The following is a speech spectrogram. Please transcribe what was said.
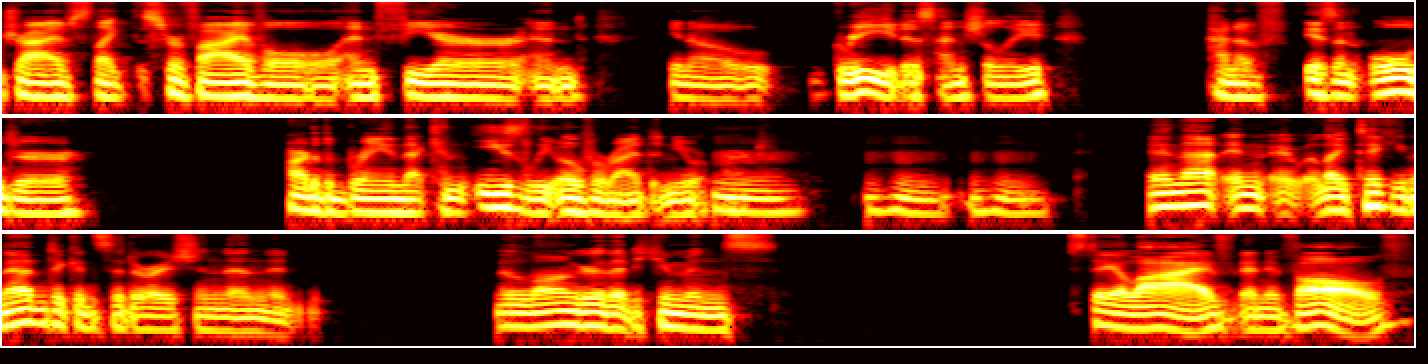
drives like survival and fear and you know greed essentially kind of is an older part of the brain that can easily override the newer part mm, mm-hmm, mm-hmm. and that in like taking that into consideration then it, the longer that humans stay alive and evolve,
